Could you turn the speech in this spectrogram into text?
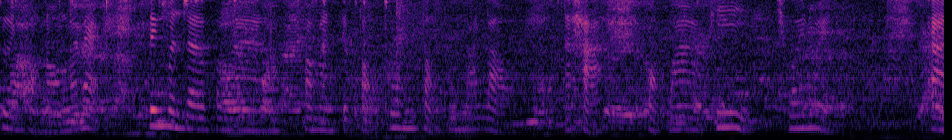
คืนของน้องแล้วแหละ ซึ่งมันจะประมาณประมาณเกือบสองทุ่มสองทุ่มบ้านเรานะคะ บอกว่าพี่ช่วยหน่อยอ่า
